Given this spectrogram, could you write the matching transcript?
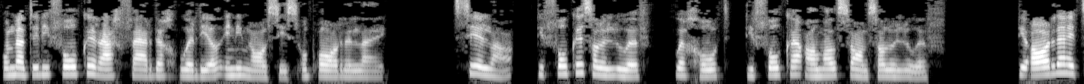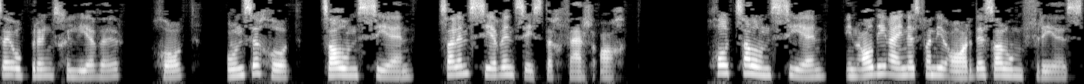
omdat hy die volken rechtvaardig oordeel in die nasies op aarde lei. Sela, die volken zullen loof, o God, die volken allemaal saam zullen loof. Die aarde het sy opbrengs gelever, God, onze God, zal ons zien, Psalm 67 vers 8. God zal ons zien, in al die eindes van die aarde zal om vrees.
